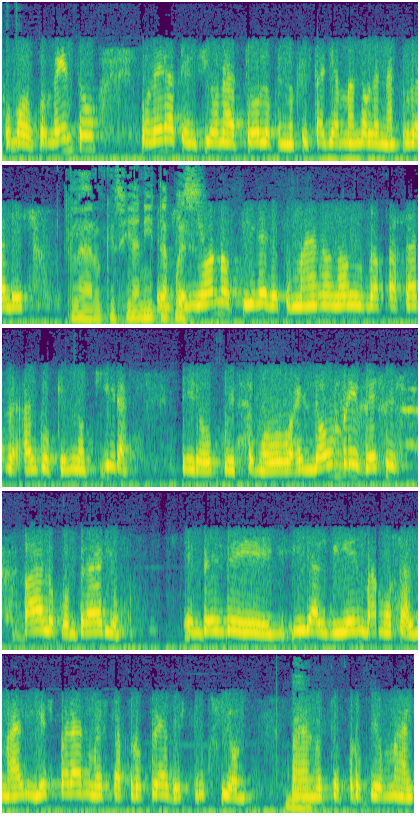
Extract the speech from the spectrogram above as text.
como comento, poner atención a todo lo que nos está llamando la naturaleza. Claro que sí, Anita, el pues Señor nos tiene de su mano, no nos va a pasar algo que Él no quiera, pero pues como el hombre a veces va a lo contrario, en vez de ir al bien vamos al mal y es para nuestra propia destrucción, para nuestro propio mal.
